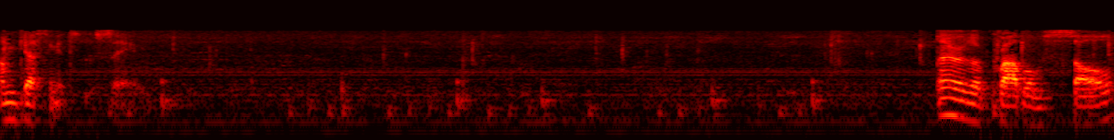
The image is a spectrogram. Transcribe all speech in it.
I'm guessing it's the same. There's a problem solved.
